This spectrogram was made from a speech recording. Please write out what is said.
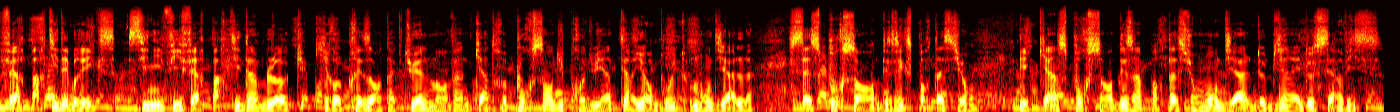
Faire partie des BRICS signifie faire partie d'un bloc qui représente actuellement 24% du produit intérieur brut mondial, 16% des exportations et 15% des importations mondiales de biens et de services.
